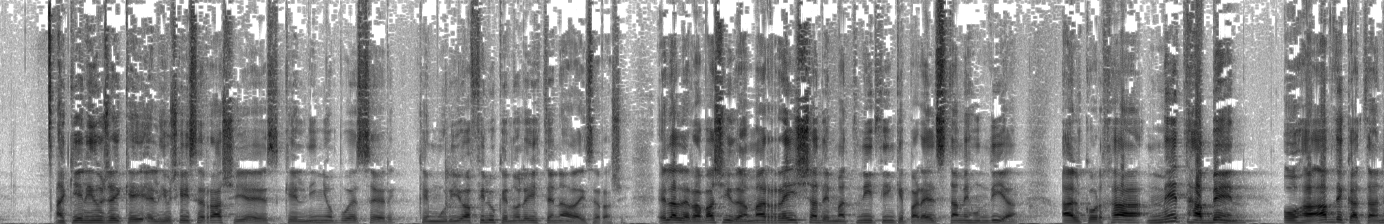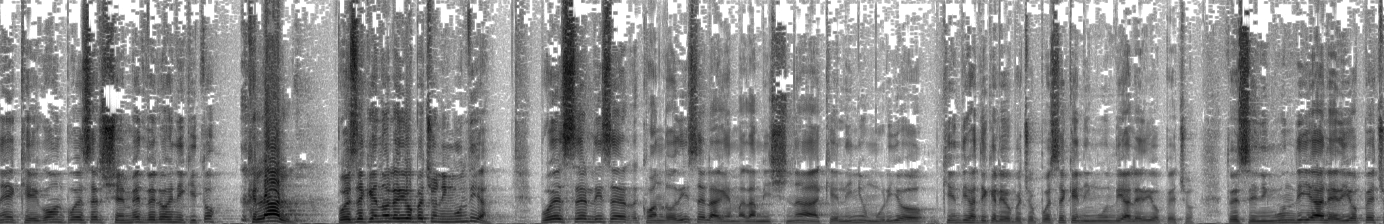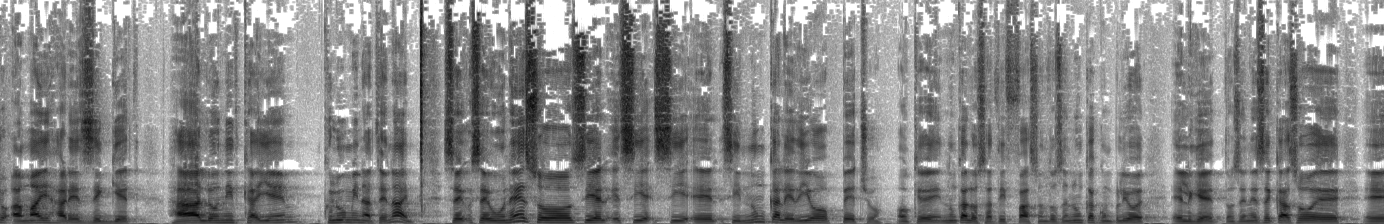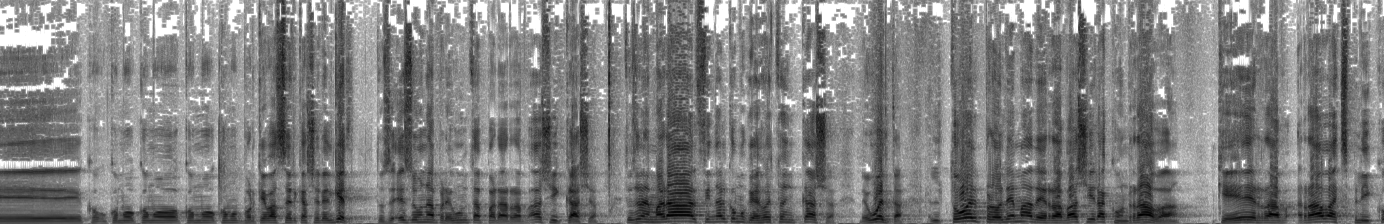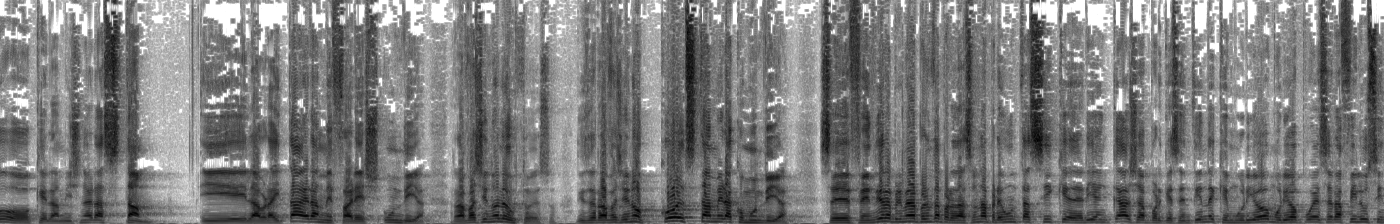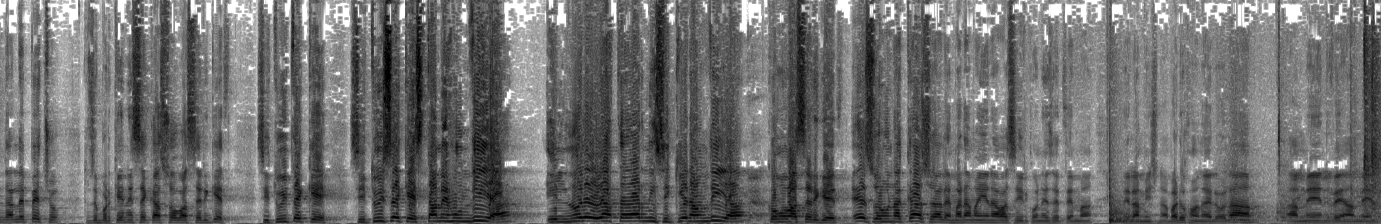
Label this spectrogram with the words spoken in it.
aquí el hidush que, el que dice Rashi es que el niño puede ser que murió a Filu que no le diste nada, dice Rashi. El de Rav Ashi de Amar Reisha de Matnitin, que para él está es un día, al Korja Met Haben, o Haab de Katane, que Egon puede ser Shemet Veloz Nikito. Klal. Puede ser que no le dio pecho ningún día. Puede ser, dice, cuando dice la, la Mishnah que el niño murió, ¿quién dijo a ti que le dio pecho? Puede ser que ningún día le dio pecho. Entonces, si ningún día le dio pecho, Amai Harez Zeget, Halonit Kayem, Kluminatenai. según eso, si, el, si, si, el, si nunca le dio pecho, okay, nunca lo satisfazo, entonces nunca cumplió el get, entonces en ese caso, eh, eh, ¿cómo, cómo, cómo, cómo, por qué va a ser kasher el get? Entonces, eso es una pregunta para Rabashi y Kasha. Entonces, la Mara al final como que dejó esto en Kasha. De vuelta, todo el problema de Rabashi era con Raba, que Raba explicó que la Mishnah era Stam. Y la braita era mefaresh, un día. Rafashi no le gustó eso. Dice Rafashi, no, kol stam era como un día. Se defendió la primera pregunta, pero la segunda pregunta sí quedaría en calla porque se entiende que murió, murió puede ser a filu sin darle pecho. Entonces, ¿por qué en ese caso va a ser get? Si tú dices que, si tú dices que stam un día y no le llegaste a dar ni siquiera un día, ¿cómo va a ser get? Eso es una calla. La semana mañana va a seguir con ese tema de la Mishnah. Baruch Olam. Amén, ve amén.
